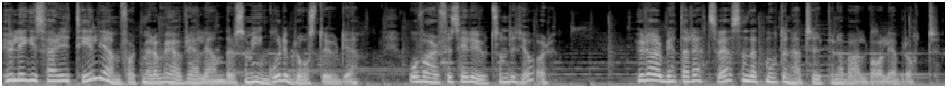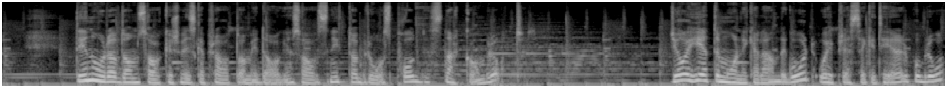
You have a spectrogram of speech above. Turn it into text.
Hur ligger Sverige till jämfört med de övriga länder som ingår i Brås studie? Och varför ser det ut som det gör? Hur arbetar rättsväsendet mot den här typen av allvarliga brott? Det är några av de saker som vi ska prata om i dagens avsnitt av Brås podd Snacka om brott. Jag heter Monica Landegård och är pressekreterare på Brå.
